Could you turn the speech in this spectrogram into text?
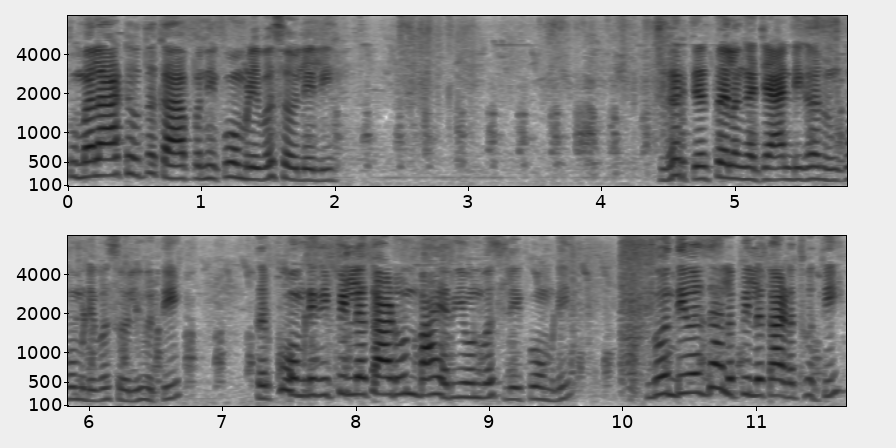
तुम्हाला आठवतं का? आपण ही कोंबडी बसवलेली. घरच्याच तलंगाची अंडी घालून कोंबडी बसवली होती. तर कोंबडीने पिल्लं काढून बाहेर येऊन बसली कोंबडी. दोन दिवस झालं पिल्लं काढत होती.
